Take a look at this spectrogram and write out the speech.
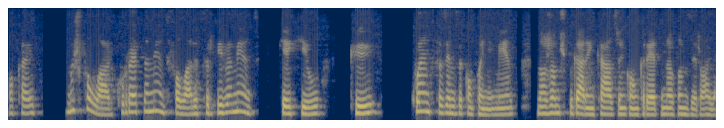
ok? Mas falar corretamente, falar assertivamente que é aquilo que, quando fazemos acompanhamento, nós vamos pegar em casos em concreto e nós vamos dizer, olha,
